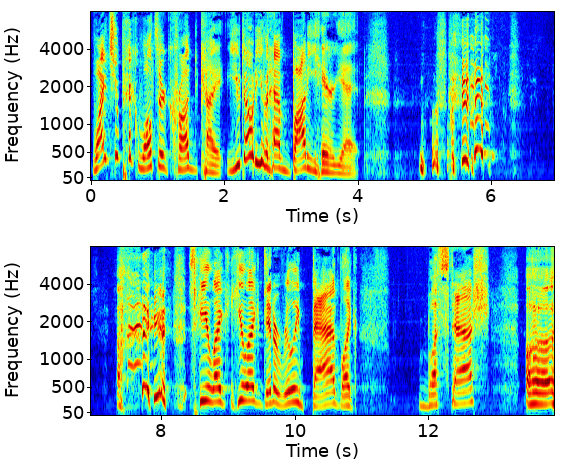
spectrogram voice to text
why'd you pick Walter Cronkite? You don't even have body hair yet. he like he like did a really bad like mustache uh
